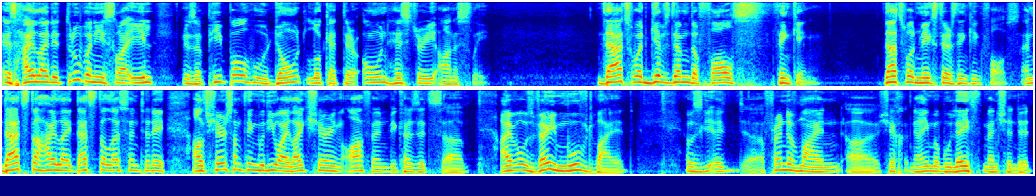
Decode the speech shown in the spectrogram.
is highlighted through Bani Israel is a people who don't look at their own history honestly. That's what gives them the false thinking. That's what makes their thinking false. And that's the highlight, that's the lesson today. I'll share something with you I like sharing often because it's, uh, I was very moved by it. It was a, uh, a friend of mine, uh, Sheikh Naim Abu Layth mentioned it.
